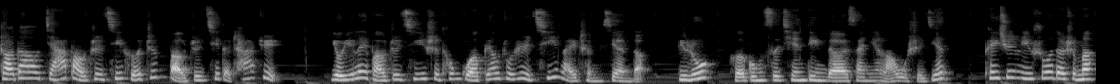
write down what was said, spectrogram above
找到假保质期和真保质期的差距，有一类保质期是通过标注日期来呈现的，比如和公司签订的三年劳务时间，培训里说的什么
